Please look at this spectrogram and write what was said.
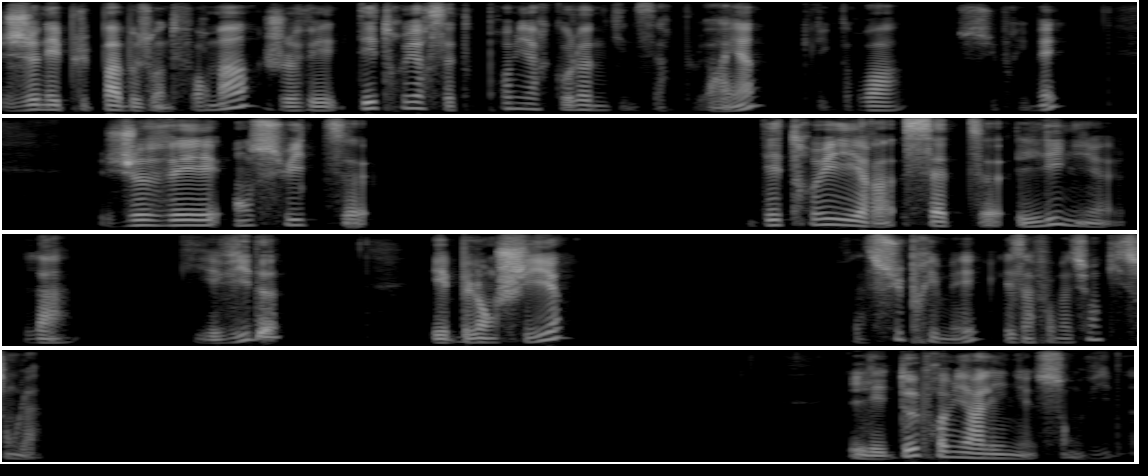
je n'ai plus pas besoin de format, je vais détruire cette première colonne qui ne sert plus à rien, clic droit, supprimer. Je vais ensuite détruire cette ligne là qui est vide et blanchir, supprimer les informations qui sont là. Les deux premières lignes sont vides.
